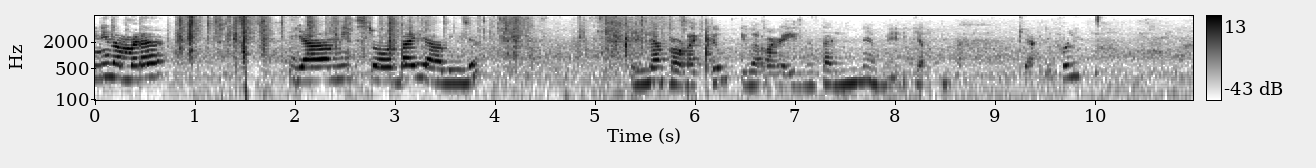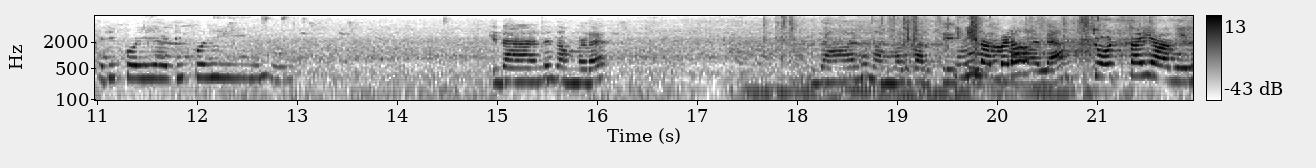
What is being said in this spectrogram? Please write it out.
ഇനി നമ്മുടെ യാമി സ്റ്റോർ ബൈ യാമിയിൽ എല്ലാ പ്രോഡക്റ്റും ഇവരുടെ കയ്യിൽ നിന്ന് തന്നെ മേടിക്കാം. അടിപൊളി. അടിപൊളി അടിപൊളി. ഇതാണ് നമ്മുടെ ഇതാണ് നമ്മൾ പർച്ചേസ് ഇനി നമ്മുടെ സ്റ്റോർസ് ബൈ യാമിയിൽ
